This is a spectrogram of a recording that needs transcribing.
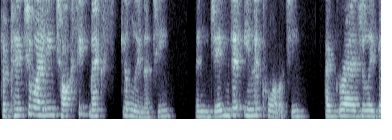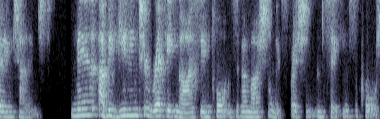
perpetuating toxic masculinity and gender inequality are gradually being changed men are beginning to recognize the importance of emotional expression and seeking support.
